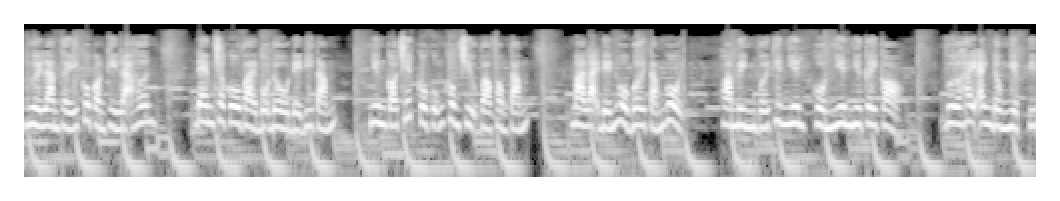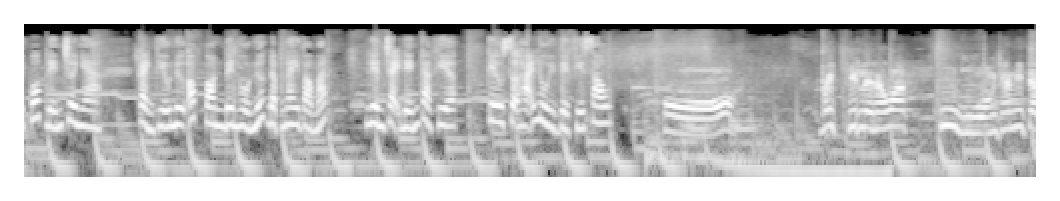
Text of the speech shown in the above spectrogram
Người làm thấy cô còn kỳ lạ hơn, đem cho cô vài bộ đồ để đi tắm, nhưng có chết cô cũng không chịu vào phòng tắm, mà lại đến hồ bơi tắm gội, hòa mình với thiên nhiên, hồn nhiên như cây cỏ. Vừa hay anh đồng nghiệp Pipop đến chơi nhà, cảnh thiếu nữ Oppon bên hồ nước đập ngay vào mắt, liền chạy đến cả kia, kêu sợ hãi lùi về phía sau. โห ไม่คิดเลยนะว่าคู่หูของฉันนี่จะ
